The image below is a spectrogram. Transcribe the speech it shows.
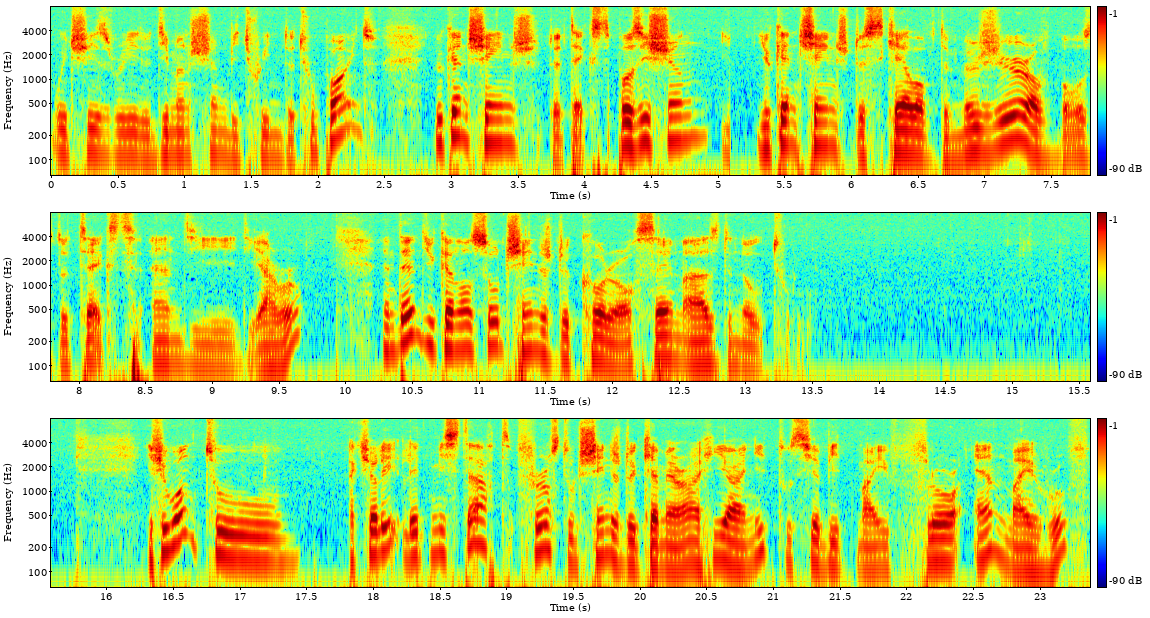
which is really the dimension between the two points. You can change the text position, you can change the scale of the measure of both the text and the, the arrow, and then you can also change the color, same as the note tool. If you want to actually let me start first to change the camera. Here I need to see a bit my floor and my roof.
